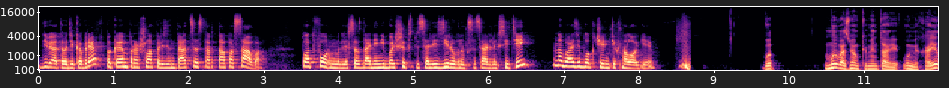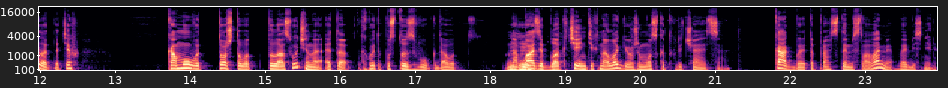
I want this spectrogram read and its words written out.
9 декабря в ПКМ прошла презентация стартапа Сава – платформы для создания небольших специализированных социальных сетей на базе блокчейн-технологии. Вот мы возьмем комментарий у Михаила для тех, кому вот то, что вот было озвучено, это какой-то пустой звук, да, вот на базе блокчейн-технологии уже мозг отключается. Как бы это простыми словами вы объяснили?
